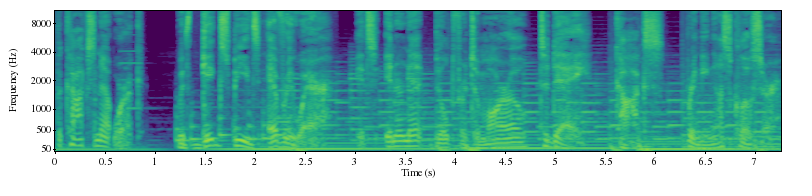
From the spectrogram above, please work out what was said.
The Cox network, with gig speeds everywhere, it's internet built for tomorrow, today. Cox, bringing us closer.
